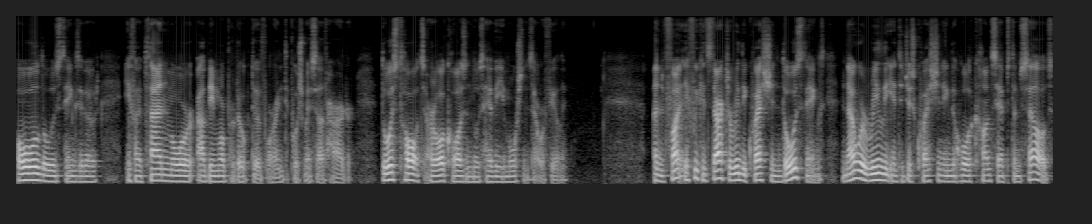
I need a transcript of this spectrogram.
all those things about if I plan more, I'll be more productive, or I need to push myself harder. Those thoughts are all causing those heavy emotions that we're feeling. And if we can start to really question those things, now we're really into just questioning the whole concepts themselves.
